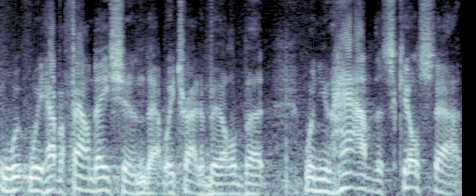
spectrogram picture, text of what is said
we, we have a foundation that we try to build, but when you have the skill set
